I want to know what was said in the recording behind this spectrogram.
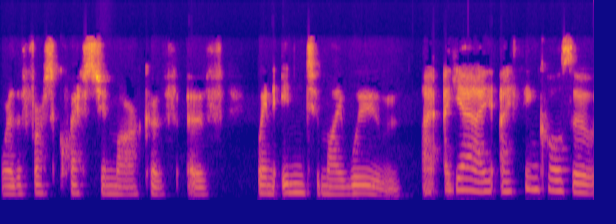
where the first question mark of, of, went into my womb. I, yeah, I, I, think also,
